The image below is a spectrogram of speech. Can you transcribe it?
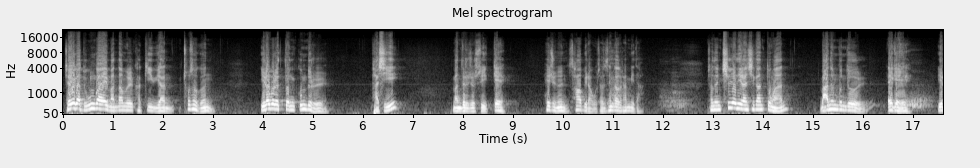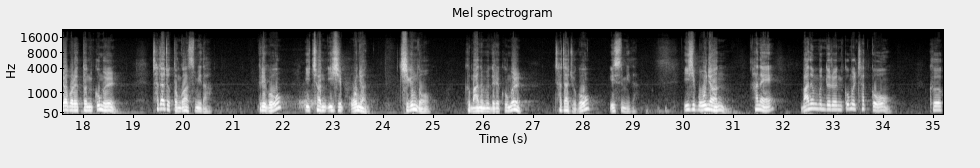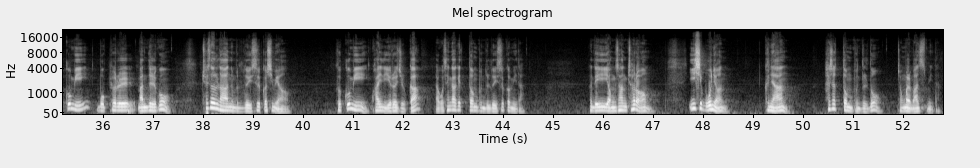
저희가 누군가의 만남을 갖기 위한 초석은 잃어버렸던 꿈들을 다시 만들어줄 수 있게 해주는 사업이라고 저는 생각을 합니다. 저는 7년이란 시간 동안 많은 분들에게 잃어버렸던 꿈을 찾아줬던 것 같습니다. 그리고 2025년 지금도 그 많은 분들의 꿈을 찾아주고 있습니다. 25년 한 해 많은 분들은 꿈을 찾고 그 꿈이 목표를 만들고 최선을 다하는 분들도 있을 것이며 그 꿈이 과연 이루어질까라고 생각했던 분들도 있을 겁니다. 근데 이 영상처럼 25년 그냥 하셨던 분들도 정말 많습니다.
